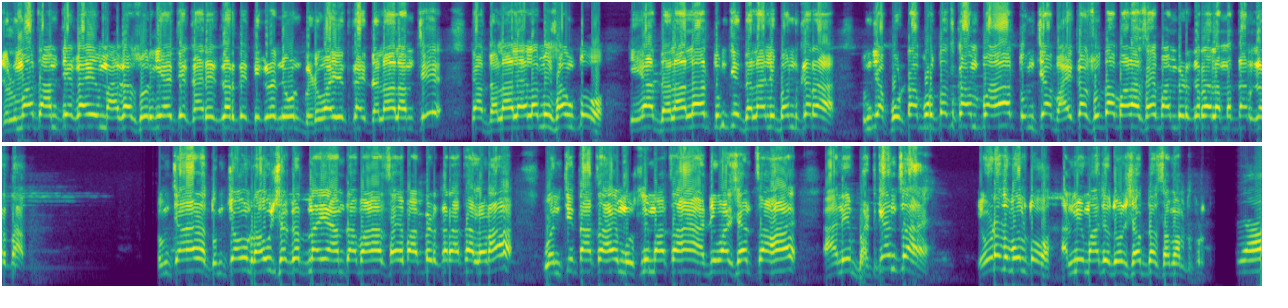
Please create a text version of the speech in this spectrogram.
जुलमात आमचे काही मागासवर्गीयाचे कार्यकर्ते तिकडे नेऊन भिडवायत काही दलाल आमचे त्या दलालाला मी सांगतो की या दलाला तुमची दलाली बंद करा. तुमच्या पोटापुरतच काम पहा. तुमच्या बायका सुद्धा बाळासाहेब आंबेडकराला मतदान करतात. तुमच्या तुमच्याहून राहू शकत नाही आमचा बाळासाहेब आंबेडकराचा लढा. वंचिताचा आहे मुस्लिमाचा आहे आदिवासींचा आहे आणि भटक्यांचा आहे. एवढंच बोलतो आणि मी माझे दोन शब्द समाप्त करतो. या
